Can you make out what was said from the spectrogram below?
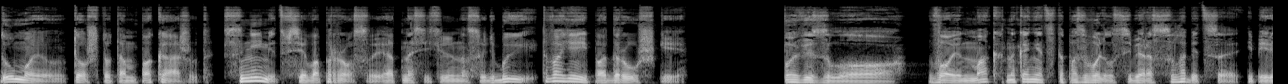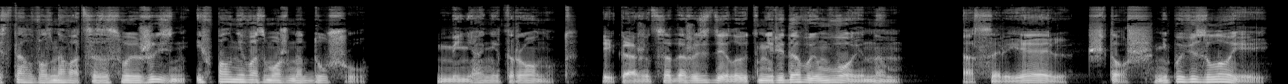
Думаю, то, что там покажут, снимет все вопросы относительно судьбы твоей подружки. Повезло. Воин-маг наконец-то позволил себе расслабиться и перестал волноваться за свою жизнь и, вполне возможно, душу. Меня не тронут и, кажется, даже сделают не рядовым воином. А Сариэль, что ж, не повезло ей.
